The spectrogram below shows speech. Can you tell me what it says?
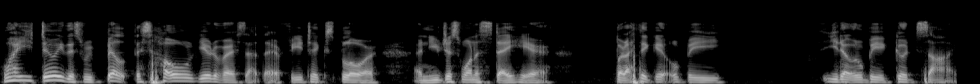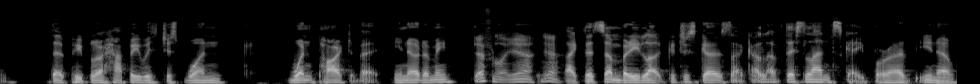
why are you doing this? We've built this whole universe out there for you to explore, and you just want to stay here but I think it'll be, you know, it'll be a good sign that people are happy with just one, one part of it. You know what I mean? Definitely, yeah. Yeah. Like that somebody like just goes like, I love this landscape, or I, you know,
